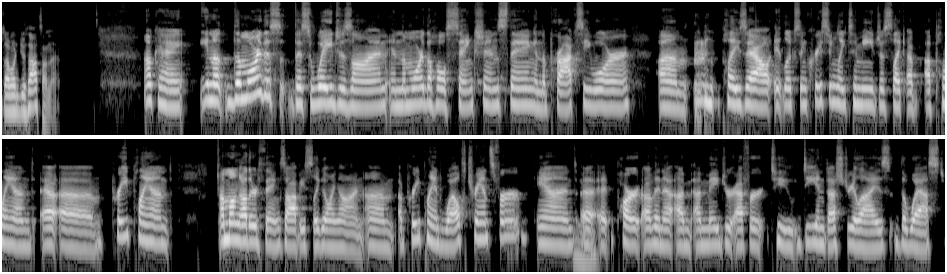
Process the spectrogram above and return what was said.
So I want your thoughts on that. Okay, you know, the more this this wages on, and the more the whole sanctions thing and the proxy war um, plays out, it looks increasingly to me just like a, a planned, uh, uh, pre-planned, among other things, obviously going on, um, a pre-planned wealth transfer and yeah. a, a part of an, a, a major effort to deindustrialize the West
